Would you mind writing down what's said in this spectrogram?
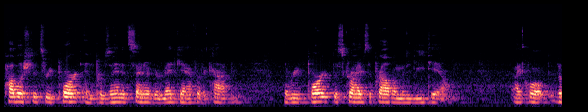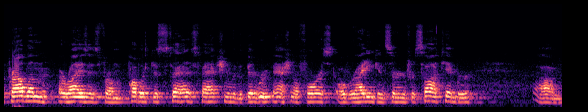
published its report and presented Senator Metcalf with a copy. The report describes the problem in detail. I quote, "The problem arises from public dissatisfaction with the Bitterroot National Forest overriding concern for saw timber, um,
